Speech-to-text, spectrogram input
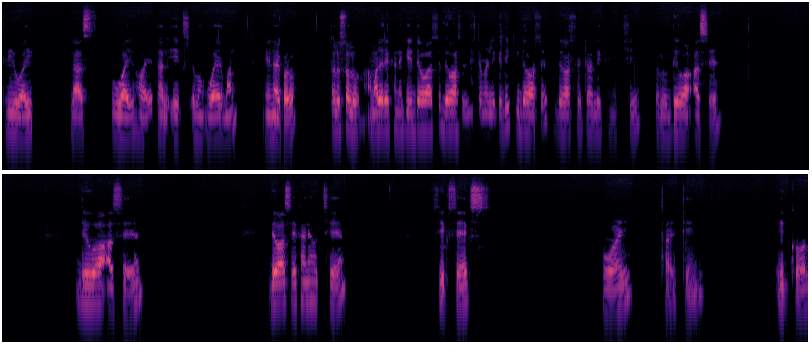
three y plus two y হয়, তাহলে এক্স এবং ওয়াই এর মান নির্ণয় করো। তাহলে চলো, আমাদের এখানে কি দেওয়া আছে? দেওয়া আছে, জিনিসটা আমরা লিখে দিই। কি দেওয়া আছে? দেওয়া আছে, এটা লিখে নিচ্ছি। চলো, দেওয়া আছে। দেওয়া আছে। দেওয়া আছে এখানে হচ্ছে six x y thirteen equal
